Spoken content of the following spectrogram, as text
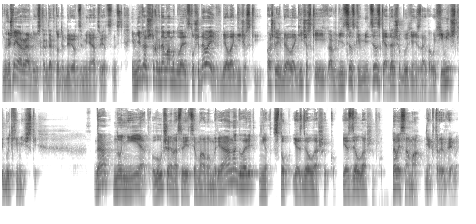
ну, конечно, я радуюсь, когда кто-то берет за меня ответственность. И мне кажется, что когда мама говорит, слушай, давай в биологический, пошли в биологический, а в медицинский, в медицинский, а дальше будет, я не знаю, какой, химический, будет химический. Да? Но нет, лучшая на свете мама Мариана говорит, нет, стоп, я сделала ошибку. Я сделала ошибку. Давай сама некоторое время.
